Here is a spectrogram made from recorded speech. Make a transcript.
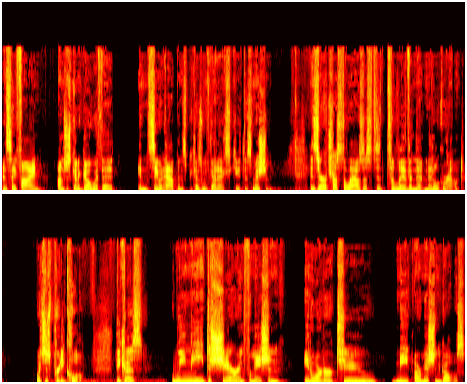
and say, fine, I'm just going to go with it and see what happens because we've got to execute this mission. And zero trust allows us to, to live in that middle ground, which is pretty cool because we need to share information in order to meet our mission goals.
